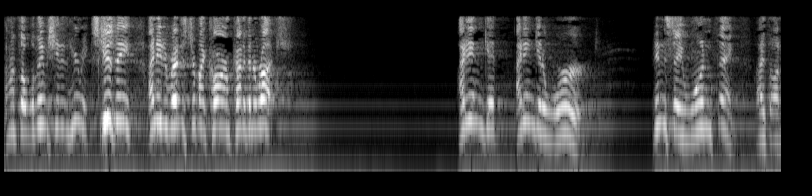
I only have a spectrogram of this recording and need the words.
and I thought, well, maybe she didn't hear me. Excuse me, I need to register my car. I'm kind of in a rush. I didn't get, I didn't get a word. Didn't say one thing. I thought,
